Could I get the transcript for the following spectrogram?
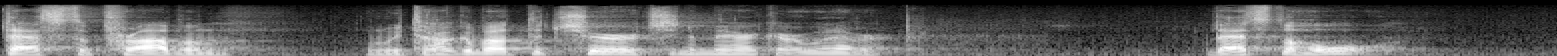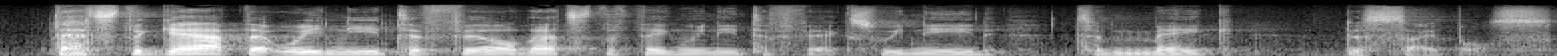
That's the problem when we talk about the church in America or whatever. That's the hole. That's the gap that we need to fill. That's the thing we need to fix. We need to make disciples.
